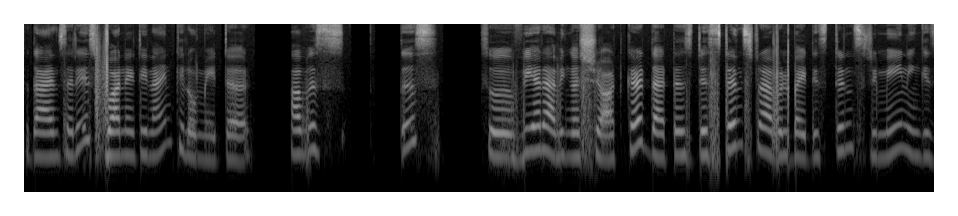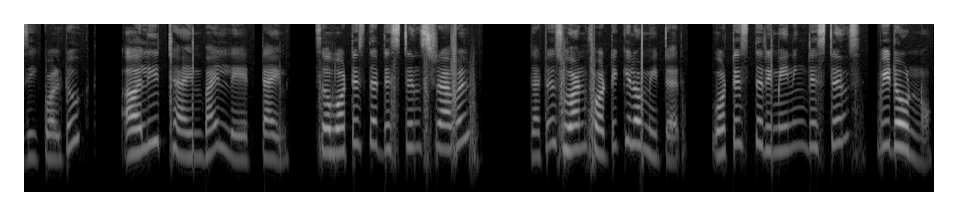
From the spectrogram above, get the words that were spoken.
So the answer is 189 kilometer. How is this? So we are having a shortcut that is distance traveled by distance remaining is equal to early time by late time. So what is the distance traveled? That is 140 kilometer. What is the remaining distance? We don't know.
